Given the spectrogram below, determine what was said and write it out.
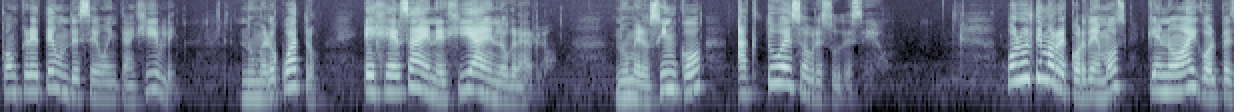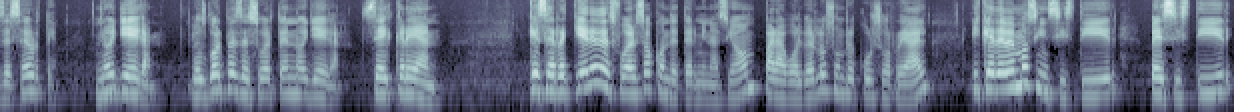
concrete un deseo intangible. Número cuatro, ejerza energía en lograrlo. Número cinco, actúe sobre su deseo. Por último, recordemos que no hay golpes de suerte, no llegan. Los golpes de suerte no llegan, se crean. Que se requiere de esfuerzo con determinación para volverlos un recurso real y que debemos insistir, persistir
